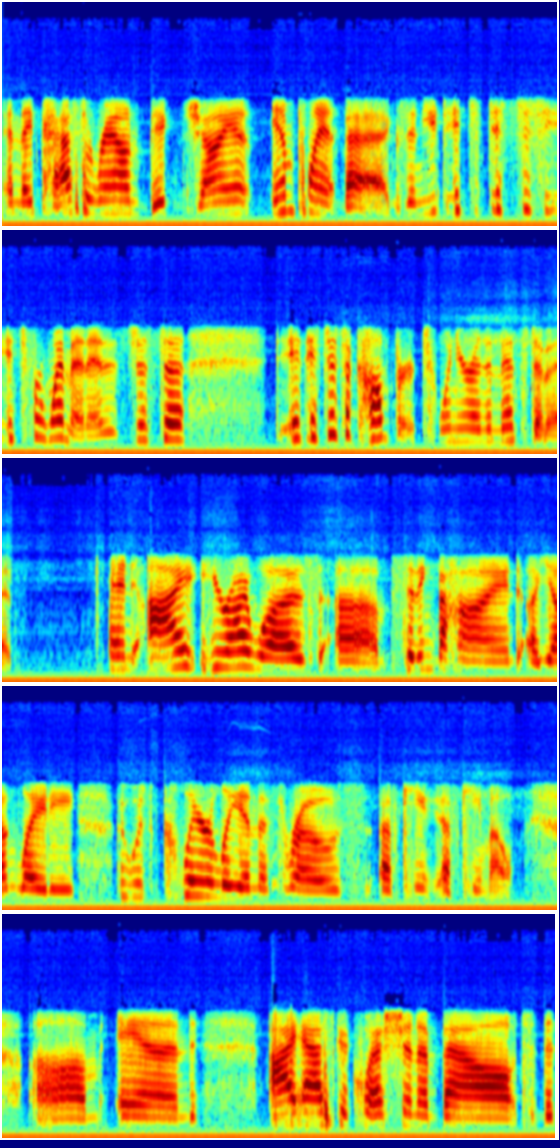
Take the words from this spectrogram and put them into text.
And they pass around big giant implant bags, and you, it's it's just it's for women, and it's just a it, it's just a comfort when you're in the midst of it and I here I was um, sitting behind a young lady who was clearly in the throes of ke- of chemo, um, and I asked a question about the,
